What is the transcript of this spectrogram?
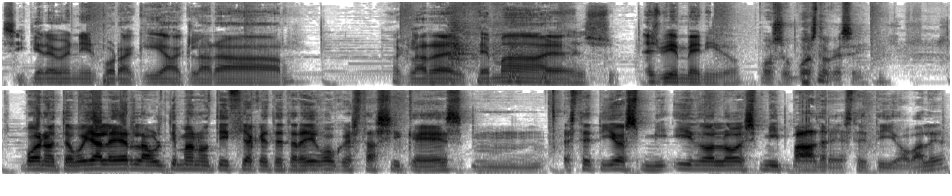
Si quiere venir por aquí a aclarar, aclarar el tema, es, es bienvenido. Por supuesto que sí. Bueno, te voy a leer la última noticia que te traigo, que esta sí que es. mm, este tío es mi ídolo, es mi padre, este tío, ¿vale?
